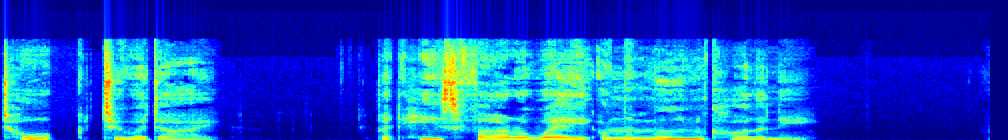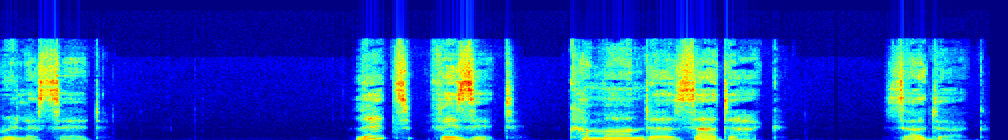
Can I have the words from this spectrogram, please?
talk to Adai. But he's far away on the moon colony, Rilla said. Let's visit Commander Zadak. Zadak?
